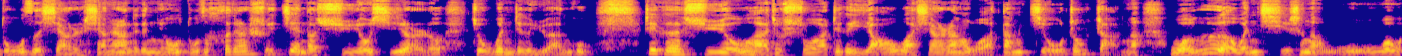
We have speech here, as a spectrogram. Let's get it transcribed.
犊子，想想让这个牛犊子喝点水。见到许由洗耳朵，就问这个缘故。这个许由啊，就说：“这个尧啊，想让我当九州长啊，我恶闻其声啊，我我我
